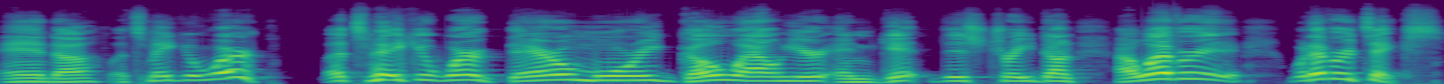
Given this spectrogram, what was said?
and uh, let's make it work. Let's make it work. Daryl Morey, go out here and get this trade done. However, it, whatever it takes,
